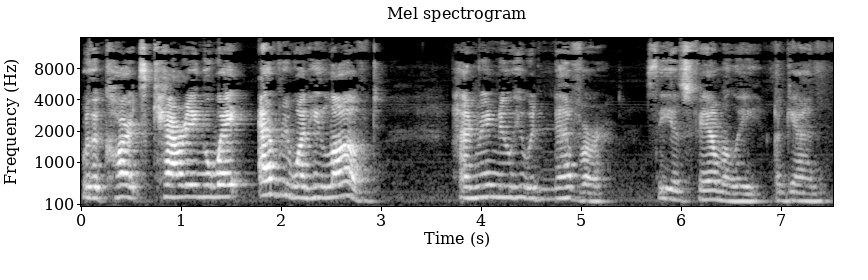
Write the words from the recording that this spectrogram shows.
were the carts carrying away everyone he loved. Henry knew he would never see his family again.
